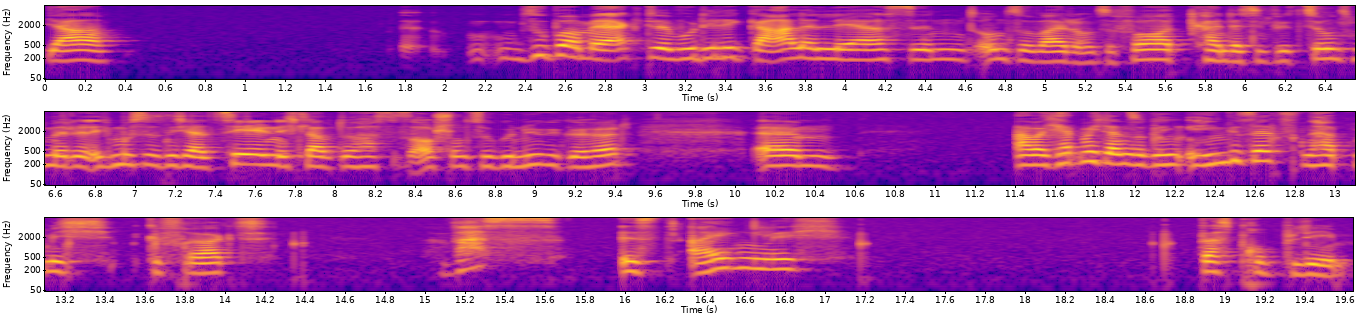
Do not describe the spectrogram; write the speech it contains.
ja Supermärkte, wo die Regale leer sind und so weiter und so fort. Kein Desinfektionsmittel. Ich muss es nicht erzählen. Ich glaube, du hast es auch schon zu Genüge gehört. Ähm, aber ich habe mich dann so hingesetzt und habe mich gefragt, was ist eigentlich das Problem?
